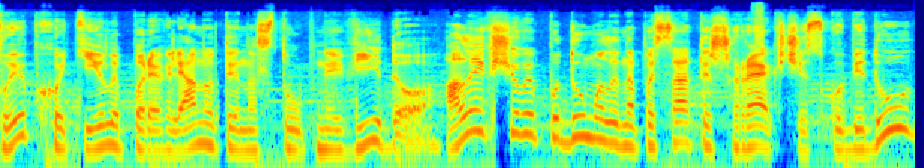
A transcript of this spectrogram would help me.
ви б хотіли переглянути наступне відео. Але якщо ви подумали написати Шрек чи Скубіду,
